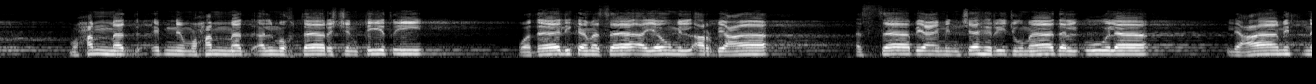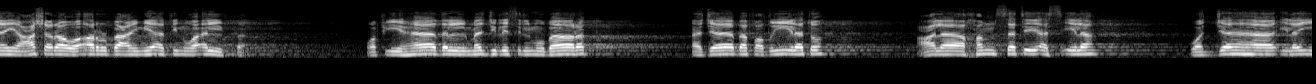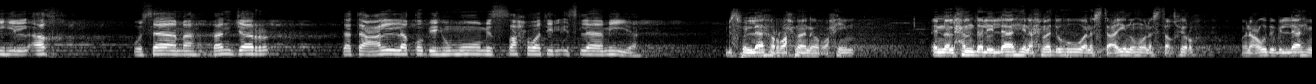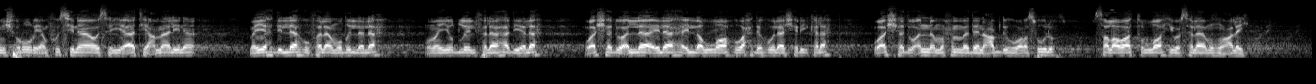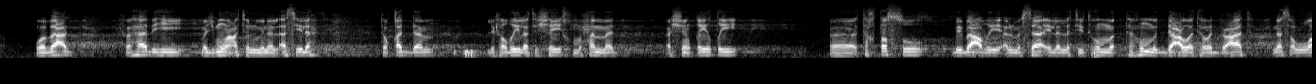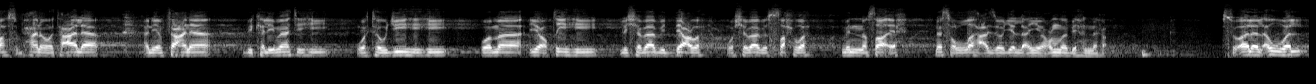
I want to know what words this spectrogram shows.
محمد ابن محمد المختار الشنقيطي وذلك مساء يوم الأربعاء السابع من شهر جماد الأولى لعام اثني عشر وأربعمائة وألف. وفي هذا المجلس المبارك أجاب فضيلته على خمسة أسئلة وجهها إليه الأخ أسامة بنجر تتعلق بهموم الصحوة الإسلامية. بسم الله الرحمن الرحيم. إن الحمد لله نحمده ونستعينه ونستغفره ونعوذ بالله من شرور أنفسنا وسيئات أعمالنا. من يهد الله فلا مضل له ومن يضلل فلا هادي له وأشهد أن لا إله إلا الله وحده لا شريك له وأشهد أن محمدا عبده ورسوله صلوات الله وسلامه عليه. وبعد فهذه مجموعة من الأسئلة تقدم لفضيلة الشيخ محمد الشنقيطي تختص ببعض المسائل التي تهم, تهم الدعوة والدعاة. نسأل الله سبحانه وتعالى أن ينفعنا بكلماته وتوجيهه وما يعطيه لشباب الدعوة وشباب الصحوة من نصائح. نسأل الله عز وجل أن يعم بها النفع. السؤال الأول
